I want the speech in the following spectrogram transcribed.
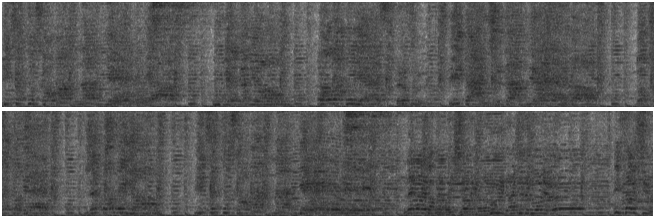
i sercu schowam na niej ja. Uwielbiam ją, ona tu jest Teraz wy. No do góry, dajcie te dłonie. I z całej siły.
